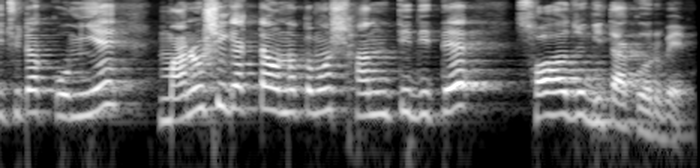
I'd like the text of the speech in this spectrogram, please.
কিছুটা কমিয়ে মানসিক একটা অন্যতম শান্তি দিতে সহযোগিতা করবে।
